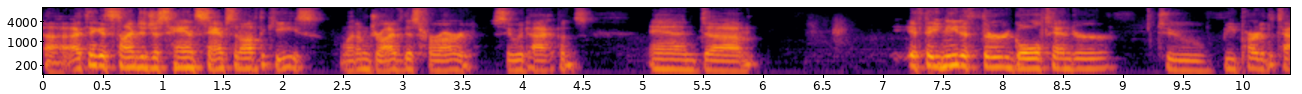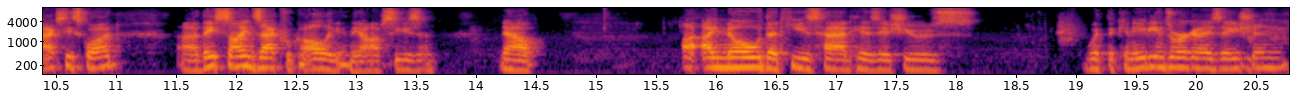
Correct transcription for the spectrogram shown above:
Uh, I think it's time to just hand Samsonov the keys. Let him drive this Ferrari. See what happens. And um, if they need a third goaltender to be part of the taxi squad. Uh, they signed Zach Fucale in the off season. Now, I, know that he's had his issues with the Canadiens organization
